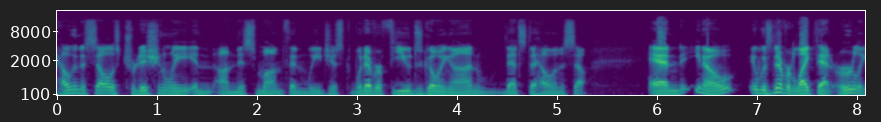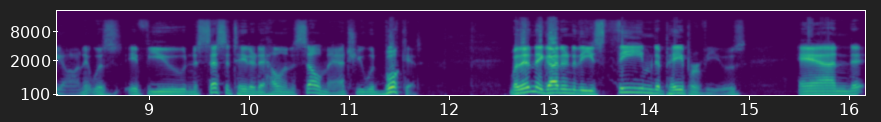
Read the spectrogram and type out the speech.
Hell in a Cell is traditionally in on this month, and we just whatever feuds going on, that's the Hell in a Cell. And you know, it was never like that early on. It was if you necessitated a Hell in a Cell match, you would book it. But then they got into these themed pay per views, and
